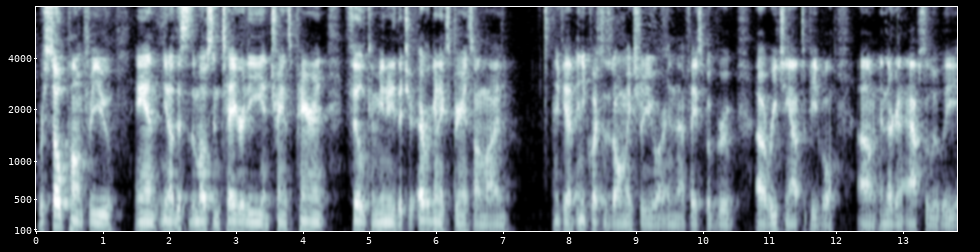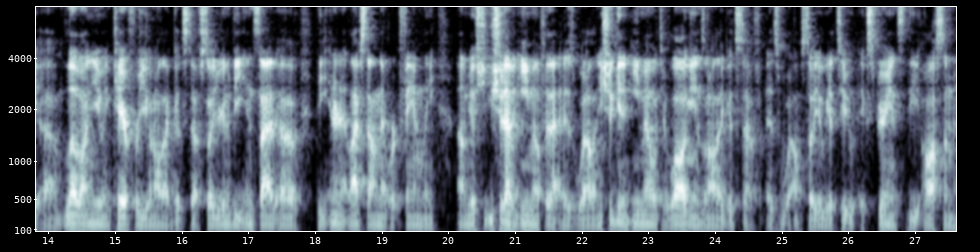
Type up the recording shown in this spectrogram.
We're so pumped for you. And you know, this is the most integrity and transparent filled community that you're ever going to experience online. And if you have any questions at all, make sure you are in that Facebook group, uh, reaching out to people, um, and they're going to absolutely um, love on you and care for you and all that good stuff. So you're going to be inside of the Internet Lifestyle Network family. Um, you should have an email for that as well, and you should get an email with your logins and all that good stuff as well. So you'll get to experience the awesome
